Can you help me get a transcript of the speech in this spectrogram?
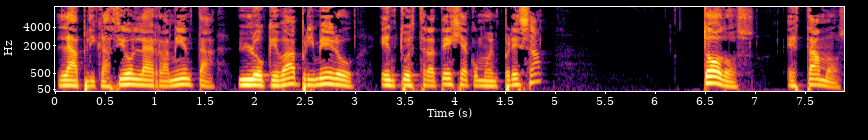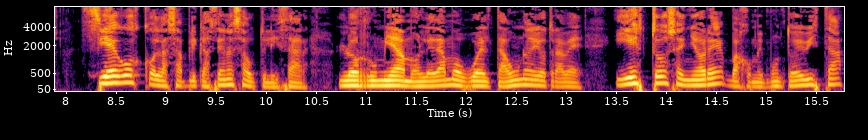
la aplicación, la herramienta, lo que va primero en tu estrategia como empresa. Todos estamos ciegos con las aplicaciones a utilizar. Los rumiamos, le damos vuelta una y otra vez. Y esto, señores, bajo mi punto de vista,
